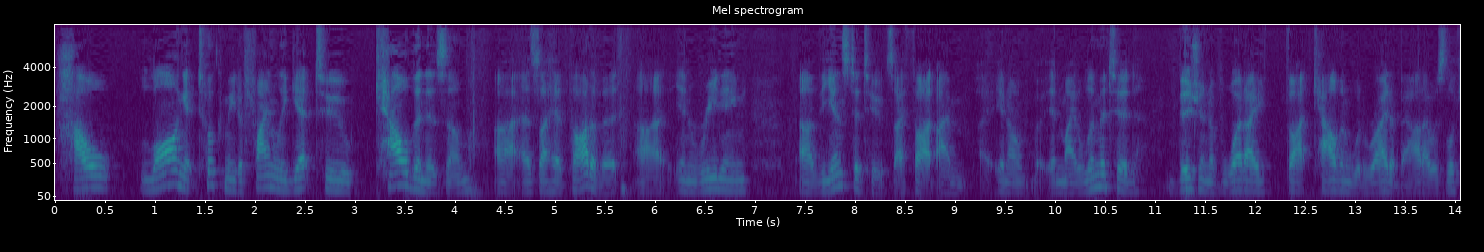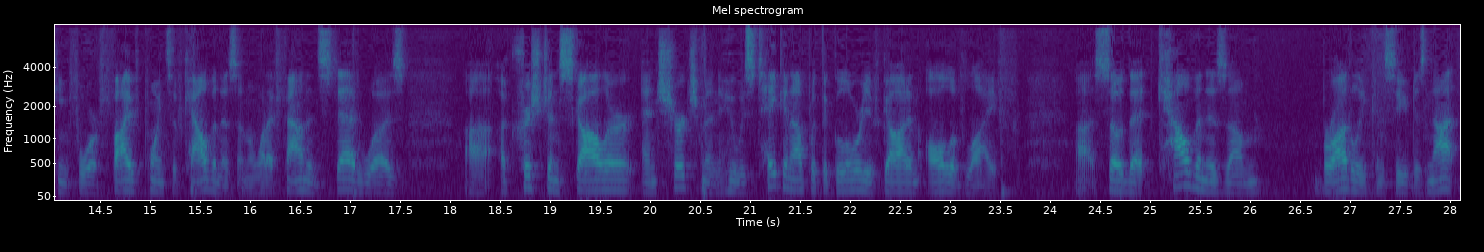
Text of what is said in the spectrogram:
how long it took me to finally get to Calvinism, uh, as I had thought of it, uh, in reading uh, the Institutes. I thought I'm, you know, in my limited vision of what I thought Calvin would write about, I was looking for five points of Calvinism, and what I found instead was uh, a Christian scholar and churchman who was taken up with the glory of God in all of life. Uh, so that Calvinism, broadly conceived, is not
